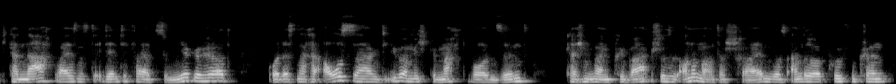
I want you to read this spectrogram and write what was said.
ich kann nachweisen, dass der Identifier zu mir gehört oder dass nachher Aussagen, die über mich gemacht worden sind, kann ich mit meinem privaten Schlüssel auch nochmal unterschreiben, sodass andere prüfen können,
